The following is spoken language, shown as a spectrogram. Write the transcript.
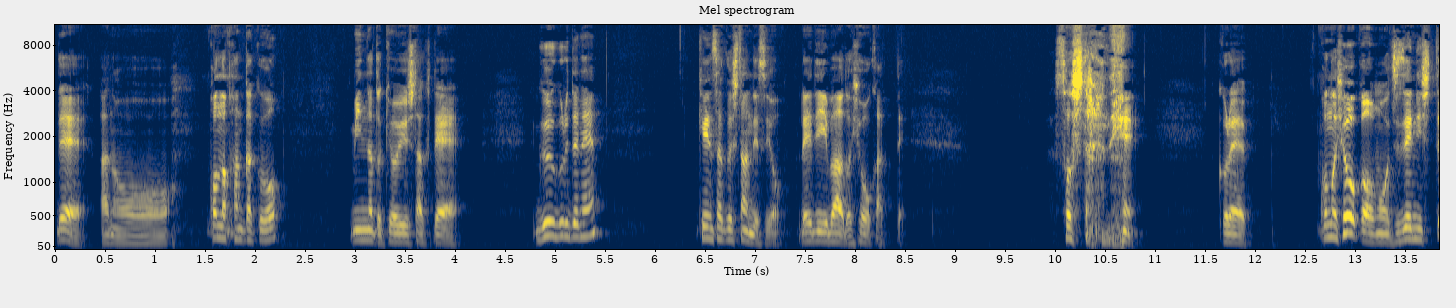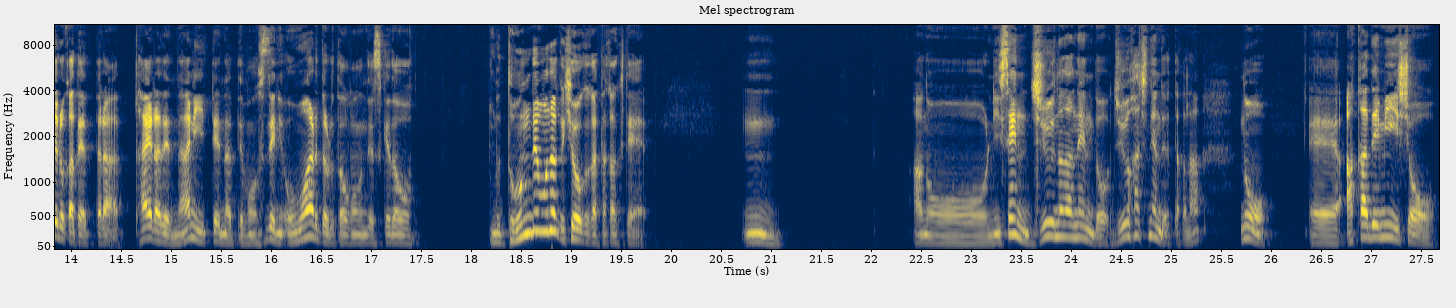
で、あのーこの感覚をみんなと共有したくて、Google でね、検索したんですよ。レディーバード評価って。そしたらね、これ、この評価をもう事前に知ってる方やったら、平で何言ってんだってもうすでに思われてると思うんですけど、もうとんでもなく評価が高くて、うん。あのー2017年度、18年度やったかな？の、えーアカデミー賞、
